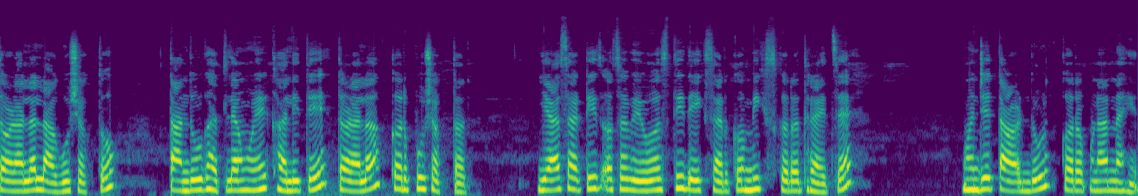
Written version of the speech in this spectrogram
तळाला लागू शकतो. तांदूळ घातल्यामुळे खाली ते तळाला करपू शकतात. यासाठीच असं व्यवस्थित एकसारखं मिक्स करत राहायचं आहे म्हणजे तांदूळ करपणार नाहीत.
